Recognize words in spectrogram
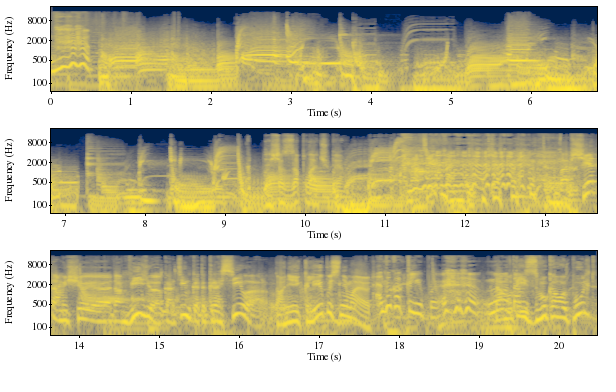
Я сейчас заплачу прям. На техно? Вообще, там еще э, там видео, картинка, это красиво. Они и клипы снимают. А, Ну, как клипы. Ну, Там вот есть звуковой пульт,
